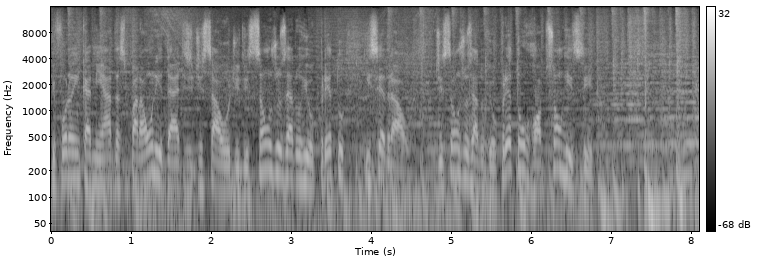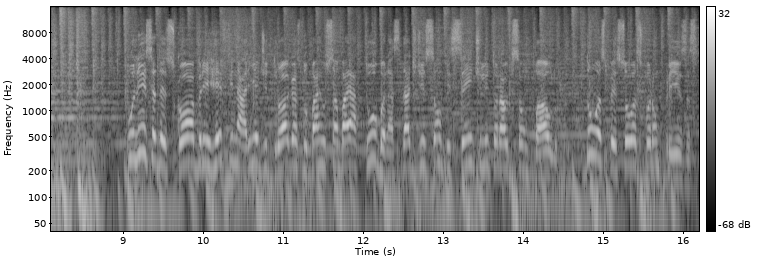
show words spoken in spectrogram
e foram encaminhadas para unidades de saúde de São José do Rio Preto e Cedral. De São José do Rio Preto, Robson Ricci. Polícia descobre refinaria de drogas no bairro Sambaiatuba, na cidade de São Vicente, litoral de São Paulo. Duas pessoas foram presas.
